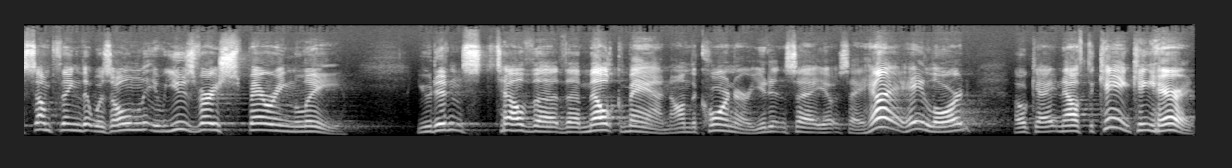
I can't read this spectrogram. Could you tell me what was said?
something that was only used very sparingly. You didn't tell the, the milkman on the corner, you didn't say, you say, hey, hey, Lord. Okay, now if the king, King Herod,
